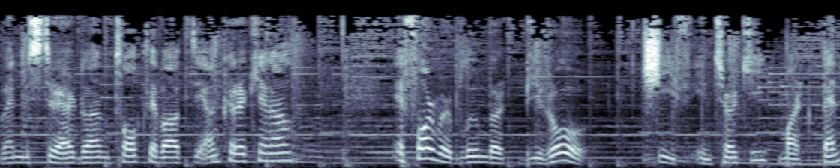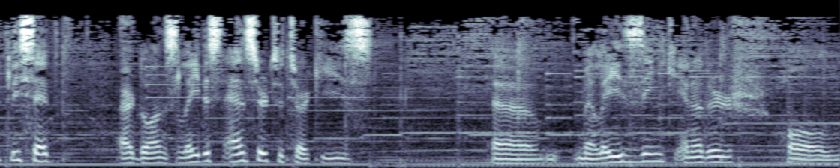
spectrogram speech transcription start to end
When Mr. Erdogan talked about the Ankara Canal, a former Bloomberg bureau chief in Turkey, Mark Bentley, said Erdogan's latest answer to Turkey's uh, malaising another hole.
